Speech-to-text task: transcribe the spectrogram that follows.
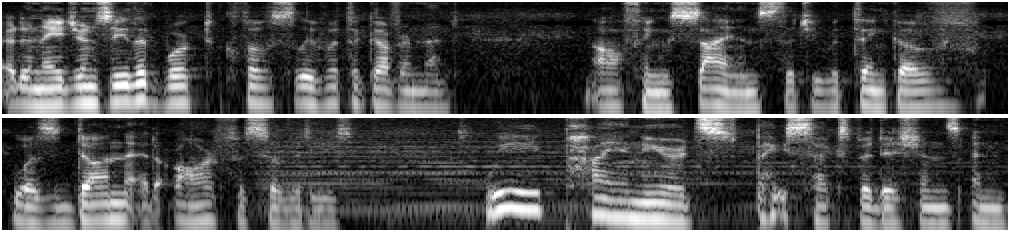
at an agency that worked closely with the government. All things science that you would think of was done at our facilities. We pioneered space expeditions and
